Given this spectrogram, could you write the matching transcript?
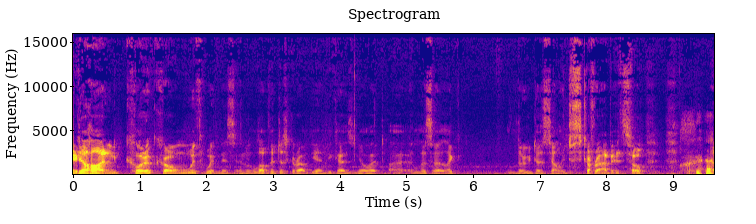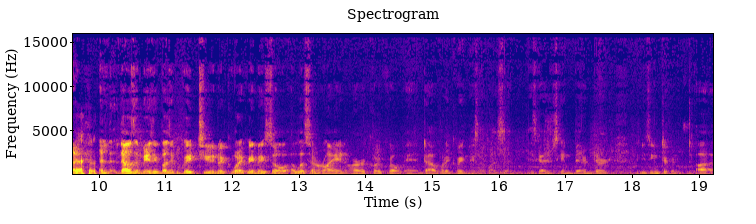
Right on Kodachrome with Witness, and love the Disco Rabbit at the end because you know what, uh, Alyssa like literally does sound like Disco Rabbit. So, uh, and that was amazing. But it was a great tune. Like what a great mix. So Alyssa and Ryan are Kodachrome, and uh, what a great mix it was. And these guys are just getting better and better using different uh,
